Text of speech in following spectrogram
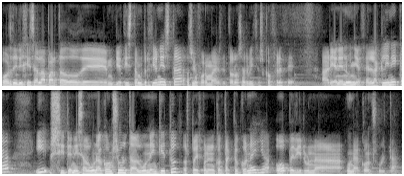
os dirigís al apartado de dietista nutricionista, os informáis de todos los servicios que ofrece Ariane Núñez en la clínica y si tenéis alguna consulta, alguna inquietud, os podéis poner en contacto con ella o pedir una, una consulta.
